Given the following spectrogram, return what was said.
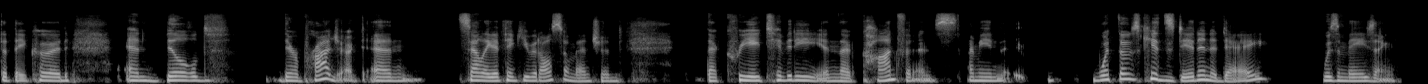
that they could and build their project. And Sally, I think you had also mentioned that creativity and the confidence. I mean, what those kids did in a day was amazing.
